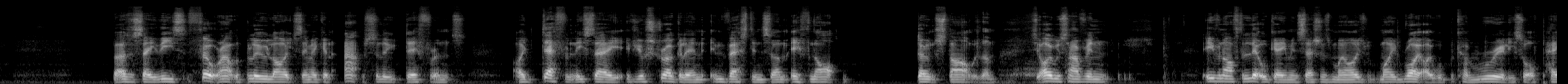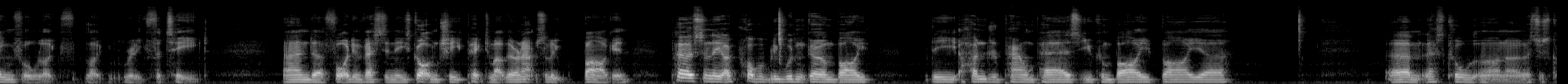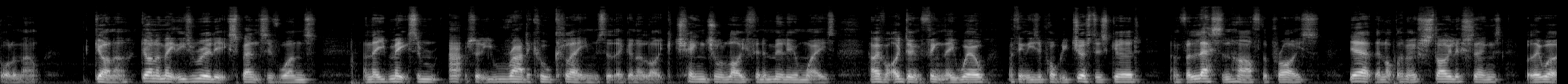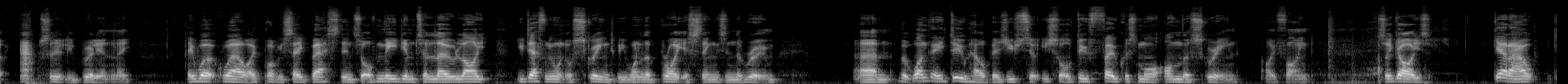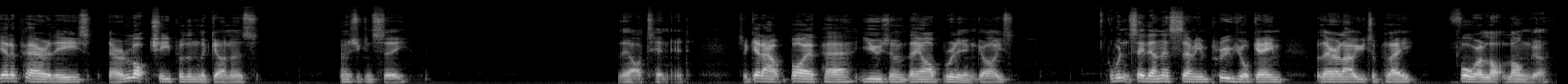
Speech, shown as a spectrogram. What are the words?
But as I say, these filter out the blue lights. They make an absolute difference. I definitely say if you're struggling, invest in some. If not, don't start with them. See, I was having, even after little gaming sessions, my eyes, my right eye would become really sort of painful, like like really fatigued. And uh, thought I'd invest in these. Got them cheap, picked them up. They're an absolute bargain. Personally, I probably wouldn't go and buy the hundred pound pairs you can buy by. Uh, um, let's call them. Oh no, let's just call them out. Gunnar. Gunnar make these really expensive ones and they make some absolutely radical claims that they're going to like change your life in a million ways. However, I don't think they will. I think these are probably just as good and for less than half the price. Yeah, they're not the most stylish things, but they work absolutely brilliantly. They work well, I'd probably say best in sort of medium to low light. You definitely want your screen to be one of the brightest things in the room. Um, but one thing they do help is you, you sort of do focus more on the screen, I find. So guys, get out, get a pair of these. They're a lot cheaper than the Gunnars, As you can see, they are tinted. So get out, buy a pair, use them. They are brilliant, guys. I wouldn't say they'll necessarily improve your game, but they allow you to play for a lot longer.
